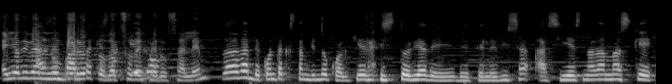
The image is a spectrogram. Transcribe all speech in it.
Ellos viven en un barrio ortodoxo de Jerusalén. Hagan de cuenta que están viendo cualquier historia de, de, Televisa, así es, nada más que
